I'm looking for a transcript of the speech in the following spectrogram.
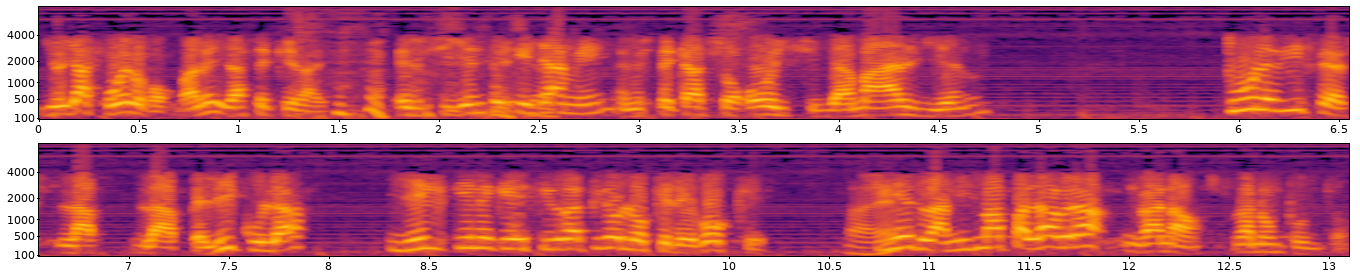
yo ya cuelgo, ¿vale? Ya se queda ahí. El siguiente que llame, en este caso hoy, si llama a alguien, tú le dices la, la película y él tiene que decir rápido lo que le evoque. Si es la misma palabra, gana, gana un punto.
